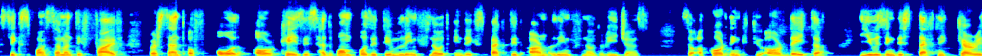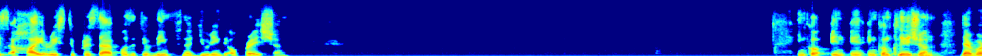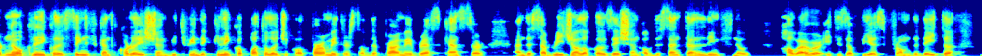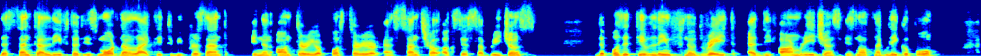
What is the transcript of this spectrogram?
6.75% of all our cases had one positive lymph node in the expected arm lymph node regions. So according to our data, using this technique carries a high risk to preserve positive lymph node during the operation. In, in, in, conclusion, there were no clinically significant correlation between the clinical pathological parameters of the primary breast cancer and the subregional localization of the sentinel lymph node. However, it is obvious from the data that sentinel lymph node is more than likely to be present in an anterior, posterior, and central axillary subregions. The positive lymph node rate at the arm regions is not negligible.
